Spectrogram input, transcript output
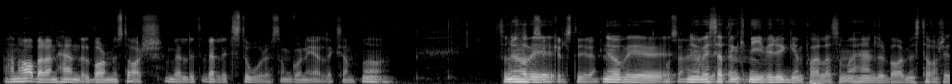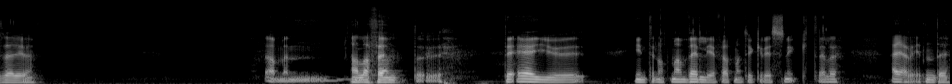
Han har bara en handlebar mustasch, väldigt, väldigt stor, som går ner liksom. Ja. Så nu har vi, Cykelstyre. nu har vi, nu har vi satt en kniv i ryggen på alla som har handlebar mustasch i Sverige. Ja, men Alla fem. det, är ju inte något man väljer för att man tycker det är snyggt, eller? Nej, jag vet inte.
